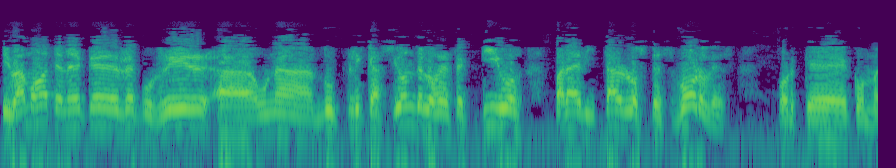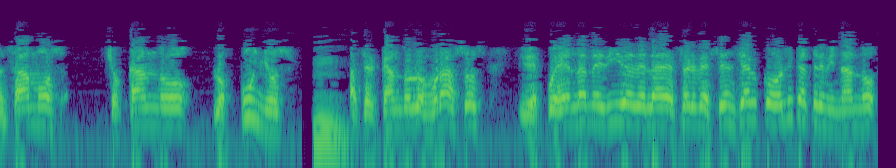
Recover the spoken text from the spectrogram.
Y vamos a tener que recurrir a una duplicación de los efectivos para evitar los desbordes, porque comenzamos chocando los puños, mm. acercando los brazos y después en la medida de la efervescencia alcohólica terminando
